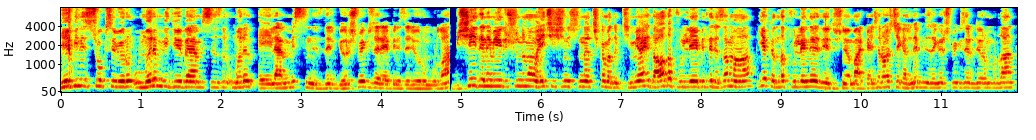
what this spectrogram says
Hepinizi çok seviyorum. Umarım videoyu beğenmişsinizdir. Umarım eğlenmişsinizdir. Görüşmek üzere hepinize diyorum buradan. Bir şey denemeyi düşündüm ama hiç işin içinden çıkamadım. Kimyayı daha da fullleyebiliriz ama yakında fullenir diye düşünüyorum arkadaşlar. Hoşçakalın. Hepinize görüşmek üzere diyorum buradan.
